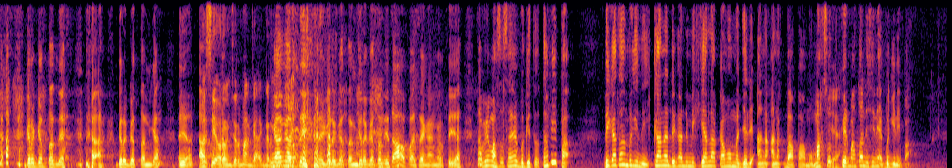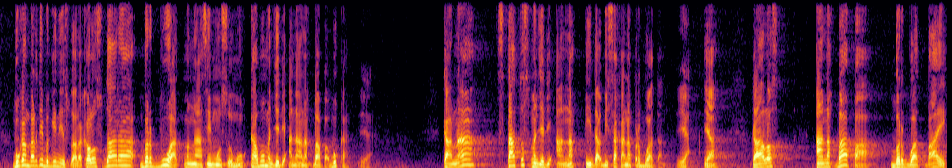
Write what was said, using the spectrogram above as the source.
gregetan ya. ya gregetan kan? Iya. Pasti orang Jerman nggak ngerti. Nggak ya. ngerti, ini gregetan. Gregetan itu apa? Saya nggak ngerti ya. Tapi maksud saya begitu. Tapi Pak, dikatakan begini, karena dengan demikianlah kamu menjadi anak-anak Bapamu. Maksud Ya. firman Tuhan di sini begini Pak. Bukan berarti begini saudara, kalau saudara berbuat mengasihi musuhmu, kamu menjadi anak-anak Bapa. Bukan. Iya. Karena status menjadi anak tidak bisa karena perbuatan. Iya. Ya, kalau anak Bapak berbuat baik,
